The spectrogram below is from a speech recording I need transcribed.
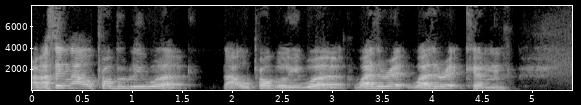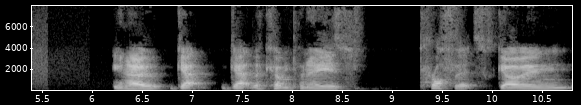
And I think that will probably work. That will probably work. Whether it whether it can, you know, get get the company's profits going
